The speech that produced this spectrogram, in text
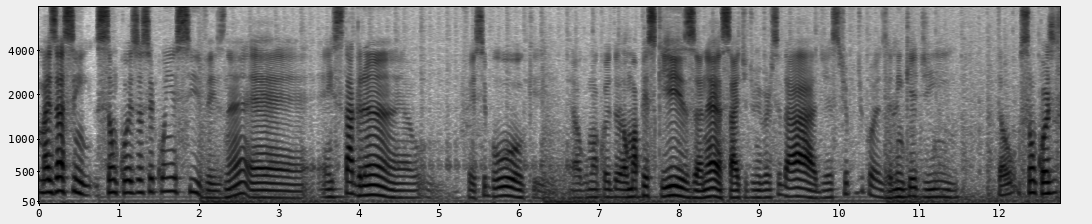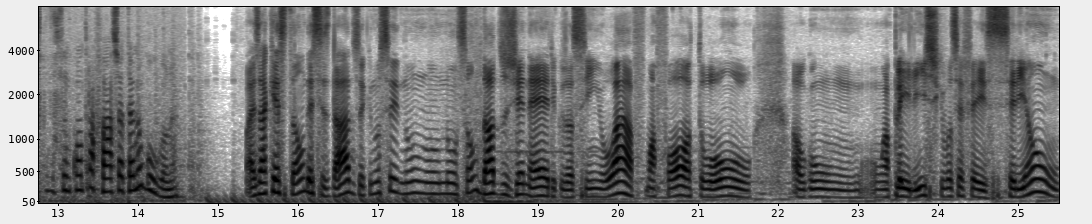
Mas assim, são coisas reconhecíveis, né? É, é Instagram, é o Facebook, é alguma coisa, é uma pesquisa, né? Site de universidade, esse tipo de coisa, LinkedIn. Então são coisas que você encontra fácil até no Google, né? Mas a questão desses dados é que não, se, não, não, não são dados genéricos, assim, ou ah, uma foto, ou algum uma playlist que você fez, seriam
